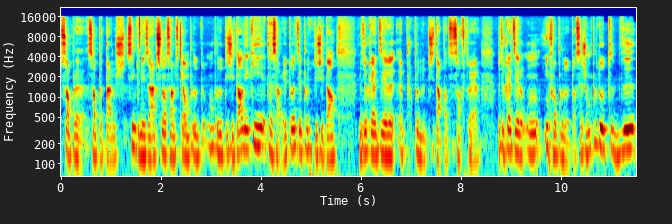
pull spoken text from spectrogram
só para, só para estarmos sintonizados, se não sabes que é um produto, um produto digital, e aqui, atenção, eu estou a dizer produto digital, mas eu quero dizer, eh, porque produto digital pode ser software, mas eu quero dizer um infoproduto, ou seja, um produto de,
